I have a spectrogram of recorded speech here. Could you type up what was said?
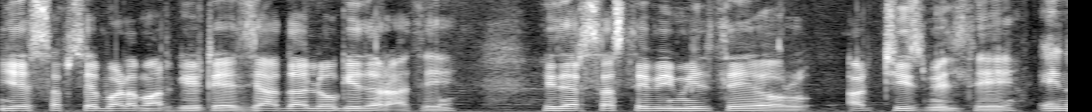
یہ سب سے بڑا مارکیٹ ہے زیادہ لوگ ادھر آتے ہیں۔ ادھر سستے بھی ملتے ہیں اور ہر چیز ملتے ہیں۔ ان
